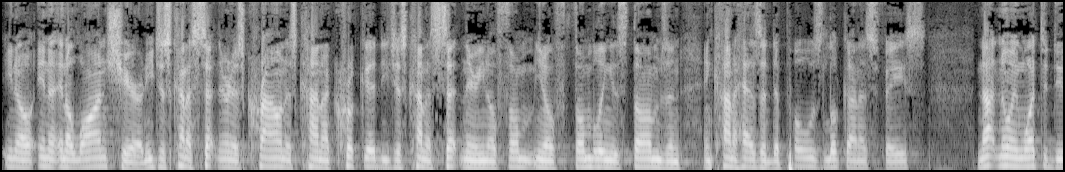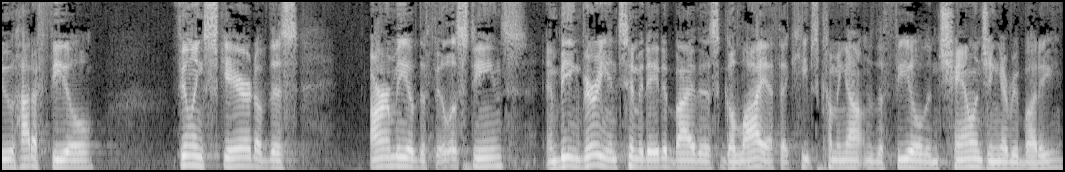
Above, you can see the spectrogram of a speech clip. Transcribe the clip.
you know in a, in a lawn chair, and he's just kind of sitting there, and his crown is kind of crooked. He's just kind of sitting there, you know, thumb, you know, thumbling his thumbs, and and kind of has a deposed look on his face not knowing what to do, how to feel, feeling scared of this army of the Philistines, and being very intimidated by this Goliath that keeps coming out into the field and challenging everybody.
